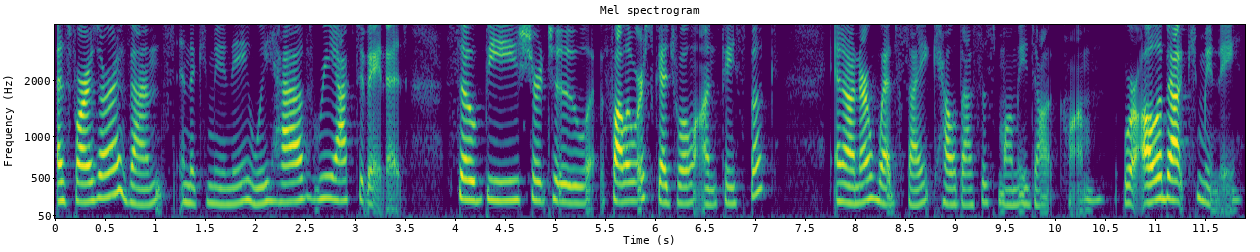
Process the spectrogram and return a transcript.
As far as our events in the community, we have reactivated. So be sure to follow our schedule on Facebook and on our website, calabasasmommy.com. We're all about community.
